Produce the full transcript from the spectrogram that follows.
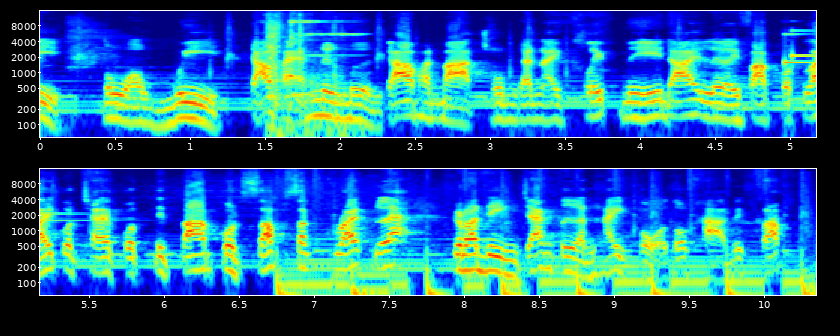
2.4 ตัว V 919,000 บาทชมกันในคลิปนี้ได้เลยฝากกดไลค์ กดแชร์ กดติดตามกด Subscribe และกระดิ่งแจ้งเตือนให้โกโตขาด้วยครับ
